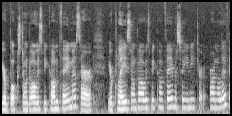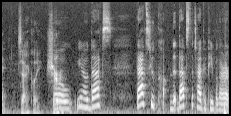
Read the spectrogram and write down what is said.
your books don't always become famous, or your plays don't always become famous, so you need to earn a living. Exactly. Sure. So you know that's that's who co- that's the type of people that are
